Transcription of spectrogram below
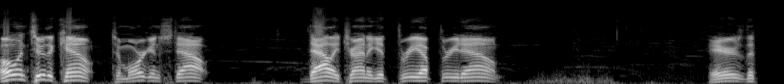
Oh, and two the count to Morgan Stout. Dally trying to get three up, three down. Here's the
